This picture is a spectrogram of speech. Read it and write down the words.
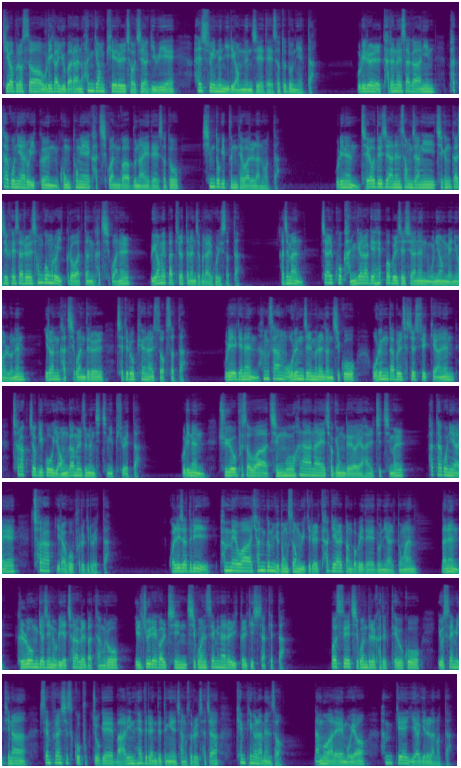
기업으로서 우리가 유발한 환경 피해를 저지하기 위해 할 수 있는 일이 없는지에 대해서도 논의했다. 우리를 다른 회사가 아닌 파타고니아로 이끈 공통의 가치관과 문화에 대해서도 심도 깊은 대화를 나누었다. 우리는 제어되지 않은 성장이 지금까지 회사를 성공으로 이끌어왔던 가치관을 위험에 빠뜨렸다는 점을 알고 있었다. 하지만 짧고 간결하게 해법을 제시하는 운영 매뉴얼로는 이런 가치관들을 제대로 표현할 수 없었다. 우리에게는 항상 옳은 질문을 던지고 옳은 답을 찾을 수 있게 하는 철학적이고 영감을 주는 지침이 필요했다. 우리는 주요 부서와 직무 하나하나에 적용되어야 할 지침을 파타고니아의 철학이라고 부르기로 했다. 관리자들이 판매와 현금 유동성 위기를 타개할 방법에 대해 논의할 동안 나는 글로 옮겨진 우리의 철학을 바탕으로 일주일에 걸친 직원 세미나를 이끌기 시작했다. 버스에 직원들을 가득 태우고 요세미티나 샌프란시스코 북쪽의 마린 헤드랜드 등의 장소를 찾아 캠핑을 하면서 나무 아래에 모여 함께 이야기를 나눴다.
